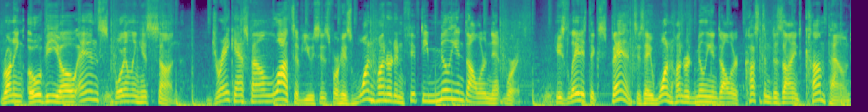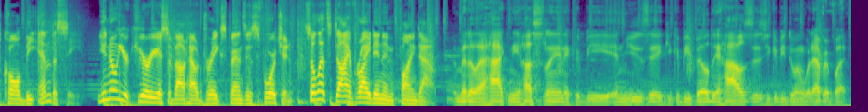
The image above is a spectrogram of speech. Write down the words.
running OVO, and spoiling his son, Drake has found lots of uses for his $150 million net worth. His latest expense is a $100 million custom-designed compound called the Embassy. You know you're curious about how Drake spends his fortune, so let's dive right in and find out. In the middle of Hackney hustling, it could be in music, you could be building houses, you could be doing whatever, but...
